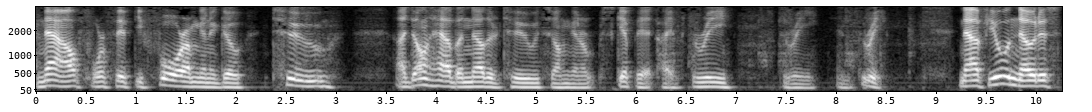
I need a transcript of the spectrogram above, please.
Now, for 54, I'm going to go 2. I don't have another 2, so I'm going to skip it. I have 3, 3, and 3. Now, if you will notice,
